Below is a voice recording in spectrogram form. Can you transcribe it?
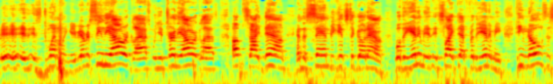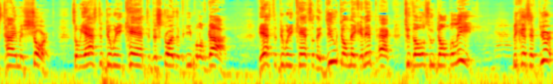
is, is, dwindling. Have you ever seen the hourglass when you turn the hourglass upside down and the sand begins to go down? Well, the enemy, it's like that for the enemy. He knows his time is short. So he has to do what he can to destroy the people of God. He has to do what he can so that you don't make an impact to those who don't believe. Because if you're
